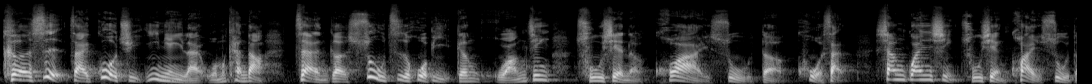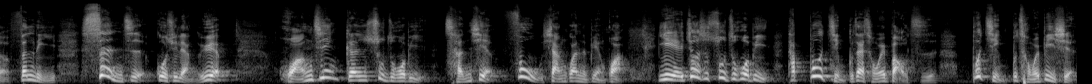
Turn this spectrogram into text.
可是，在过去一年以来，我们看到整个数字货币跟黄金出现了快速的扩散，相关性出现快速的分离，甚至过去两个月。黄金跟数字货币呈现负相关的变化，也就是数字货币它不仅不再成为保值，不仅不成为避险，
